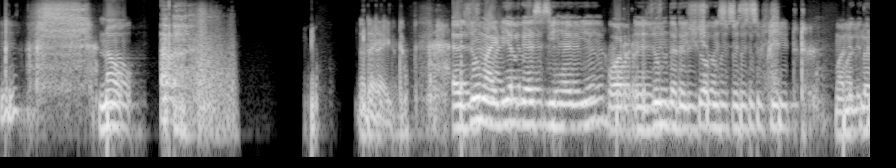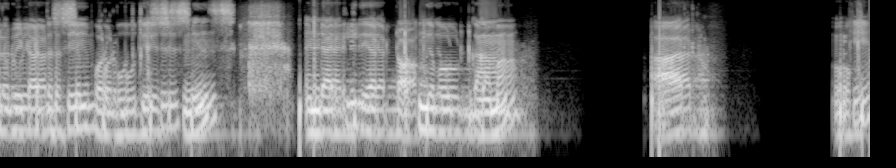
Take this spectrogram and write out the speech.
okay. Now right. Assume ideal gas behavior or assume the ratio of specific heat molecular weight are the same for both cases means indirectly they are talking about gamma are okay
